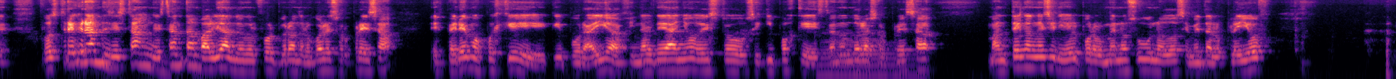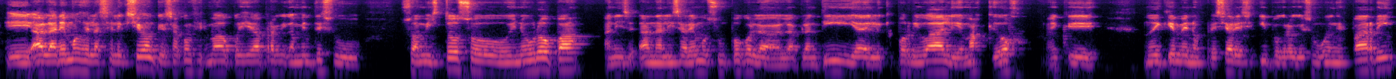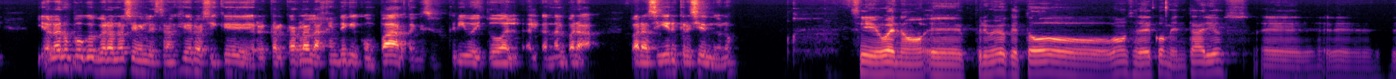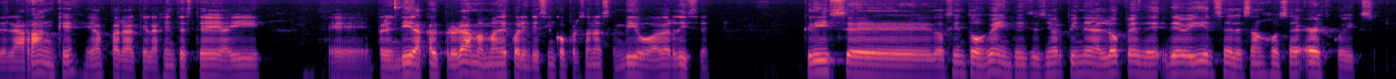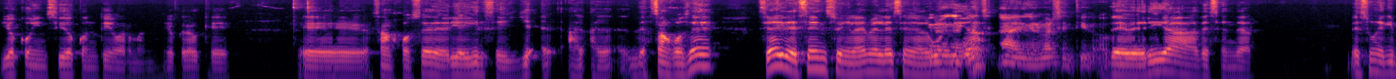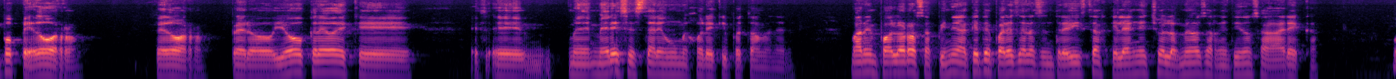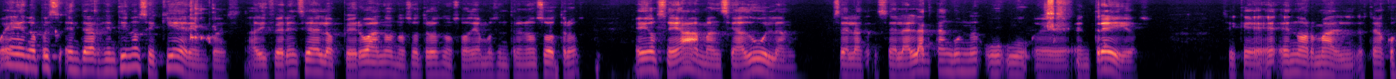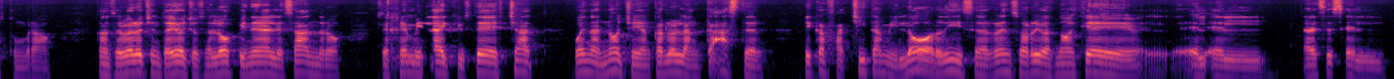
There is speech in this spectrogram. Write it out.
Los tres grandes están, están tambaleando en el fútbol peruano, lo cual es sorpresa. Esperemos pues que, que por ahí a final de año estos equipos que están dando la sorpresa mantengan ese nivel por lo menos uno o dos se metan a los playoffs. Eh, hablaremos de la selección que se ha confirmado pues ya prácticamente su, su amistoso en Europa. Analizaremos un poco la, la plantilla del equipo rival y demás, que ojo, hay que, no hay que menospreciar ese equipo, creo que es un buen sparring. Y hablar un poco de peruanos en el extranjero, así que recalcarle a la gente que comparta, que se suscriba y todo al, al canal para, para seguir creciendo, ¿no? Sí, bueno, eh, primero que todo vamos a leer comentarios eh, de- del arranque, ya para que la gente esté ahí eh, prendida acá al programa, más de 45 personas en vivo. A ver, dice Cris 220 dice, señor Pineda, López debe irse de San José Earthquakes. Yo coincido contigo, hermano. Yo creo que eh, San José debería irse. Eh, de San José, si hay descenso en la MLS en algún día, ah, en el mal sentido. debería descender. Es un equipo pedorro, pedorro. Pero yo creo de que eh, merece estar en un mejor equipo de todas maneras. Marvin Pablo Rosa, Pineda, ¿qué te parecen las entrevistas que le han hecho los medios argentinos a Gareca? Bueno, pues entre argentinos se quieren, pues. A diferencia de los peruanos, nosotros nos odiamos entre nosotros. Ellos se aman, se adulan, se la, se la lactan eh, entre ellos. Así que es, normal, estoy acostumbrado. Cancelbero 88, saludos Pineda Alessandro. Dejé mi like y ustedes, chat. Buenas noches, Giancarlo Lancaster. Rica fachita, mi lord, dice Renzo Rivas. No, es que el, a veces el,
